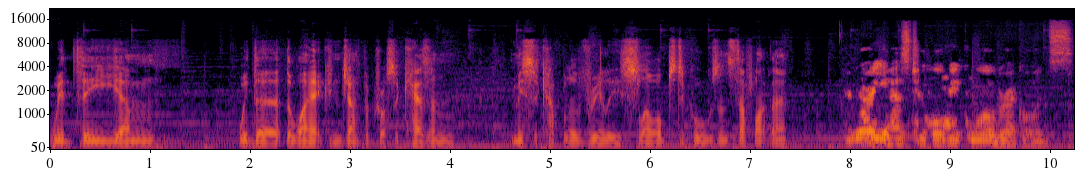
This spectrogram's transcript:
with the um, with the the way it can jump across a chasm, miss a couple of really slow obstacles and stuff like that. It already has two all vehicle world records.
